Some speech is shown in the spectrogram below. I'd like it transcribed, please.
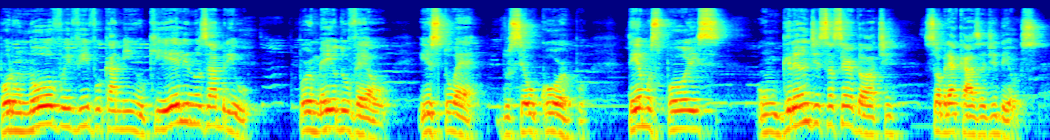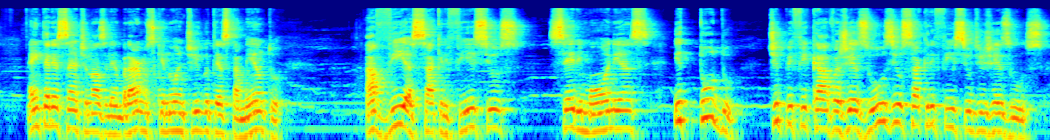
por um novo e vivo caminho que ele nos abriu por meio do véu, isto é, do seu corpo. Temos, pois, um grande sacerdote sobre a casa de Deus. É interessante nós lembrarmos que no Antigo Testamento havia sacrifícios, cerimônias e tudo tipificava Jesus e o sacrifício de Jesus.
